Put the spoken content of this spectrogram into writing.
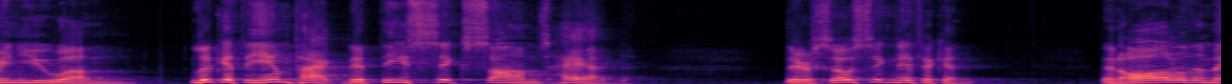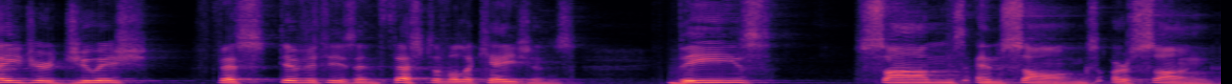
When you um, look at the impact that these six Psalms had, they're so significant that all of the major Jewish festivities and festival occasions, these psalms and songs are sung.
